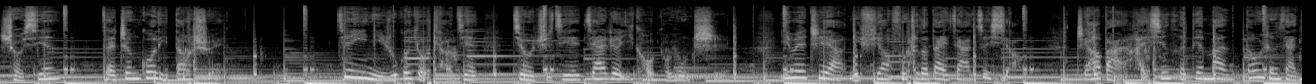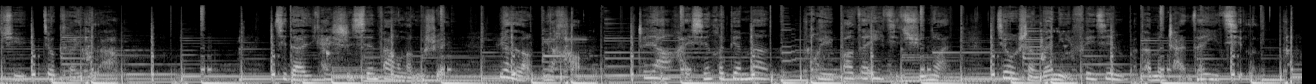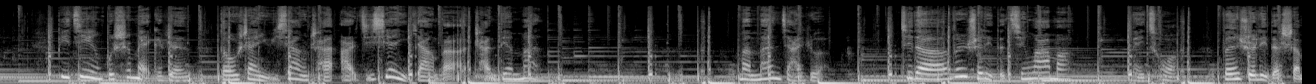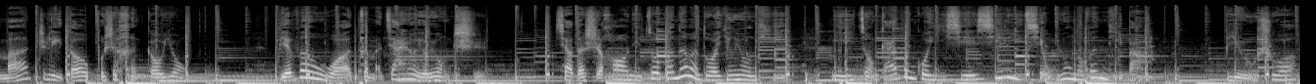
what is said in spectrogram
首先，在蒸锅里倒水。建议你如果有条件，就直接加热一口游泳池，因为这样你需要付出的代价最小。只要把海星和电鳗都扔下去就可以了。记得一开始先放冷水，越冷越好，这样海星和电鳗会抱在一起取暖，就省得你费劲把它们缠在一起了。毕竟不是每个人都善于像缠耳机线一样的缠电鳗。慢慢加热，记得温水里的青蛙吗？没错，温水里的什么这里都不是很够用。别问我怎么加热游泳池。小的时候你做过那么多应用题，你总该问过一些犀利且无用的问题吧？比如说，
